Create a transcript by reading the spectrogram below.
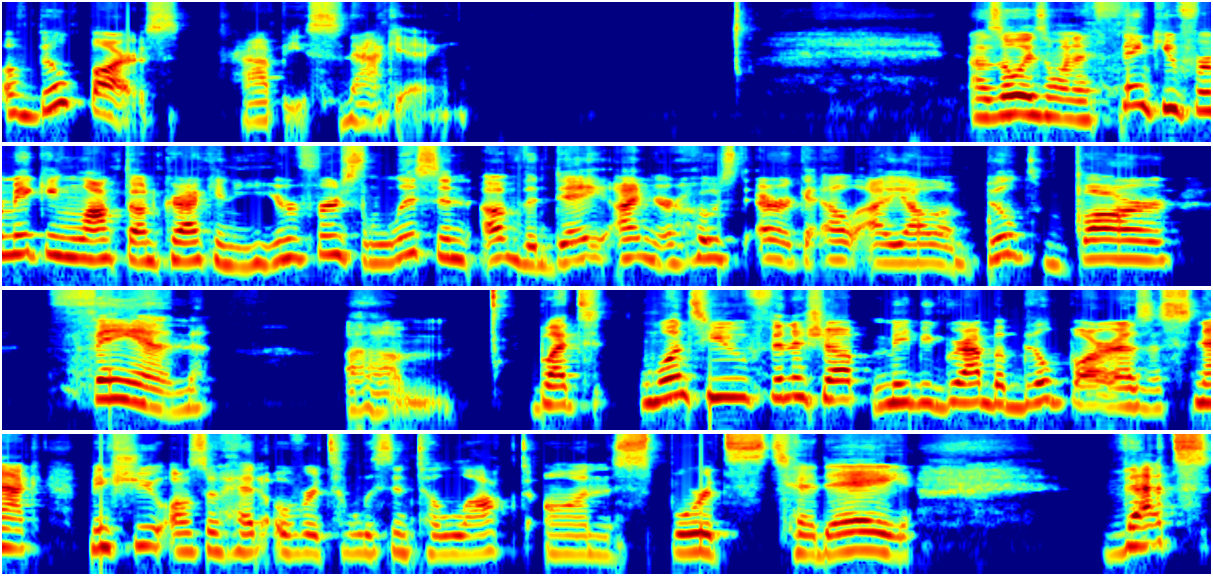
of built bars happy snacking. As always, I want to thank you for making Locked on Kraken your first listen of the day. I'm your host, Erica L. Ayala, Built Bar fan. Um, but once you finish up, maybe grab a Built Bar as a snack. Make sure you also head over to listen to Locked on Sports today. That's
